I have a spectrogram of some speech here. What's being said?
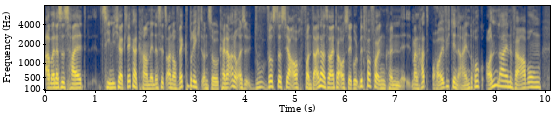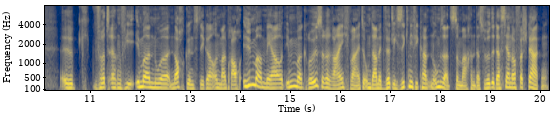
aber das ist halt ziemlicher Kleckerkram, wenn das jetzt auch noch wegbricht und so. Keine Ahnung, also du wirst das ja auch von deiner Seite aus sehr gut mitverfolgen können. Man hat häufig den Eindruck, Online-Werbung äh, wird irgendwie immer nur noch günstiger und man braucht immer mehr und immer größere Reichweite, um damit wirklich signifikanten Umsatz zu machen. Das würde das ja noch verstärken.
